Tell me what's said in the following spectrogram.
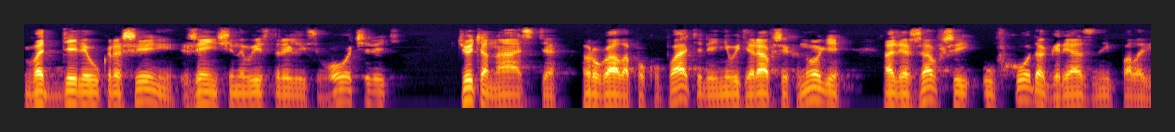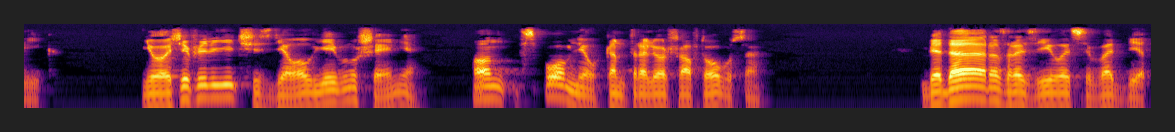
В отделе украшений женщины выстроились в очередь. Тетя Настя ругала покупателей, не вытиравших ноги, а лежавший у входа грязный половик. Иосиф Ильич сделал ей внушение. Он вспомнил контролершу автобуса. Беда разразилась в обед.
